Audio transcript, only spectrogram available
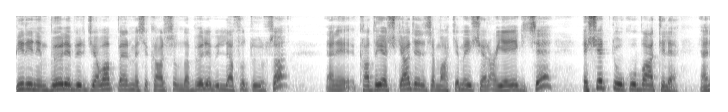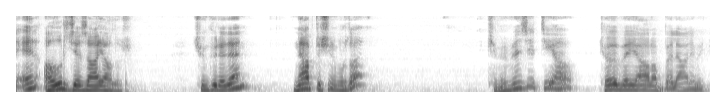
birinin böyle bir cevap vermesi karşılığında böyle bir lafı duyursa yani kadıya şikayet edilse mahkeme-i şer'iyeye gitse eşeddi hukubat ile yani en ağır cezayı alır. Çünkü neden? Ne yaptı şimdi burada? Kime benzetti ya? Tövbe ya Rabbel Alemin.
